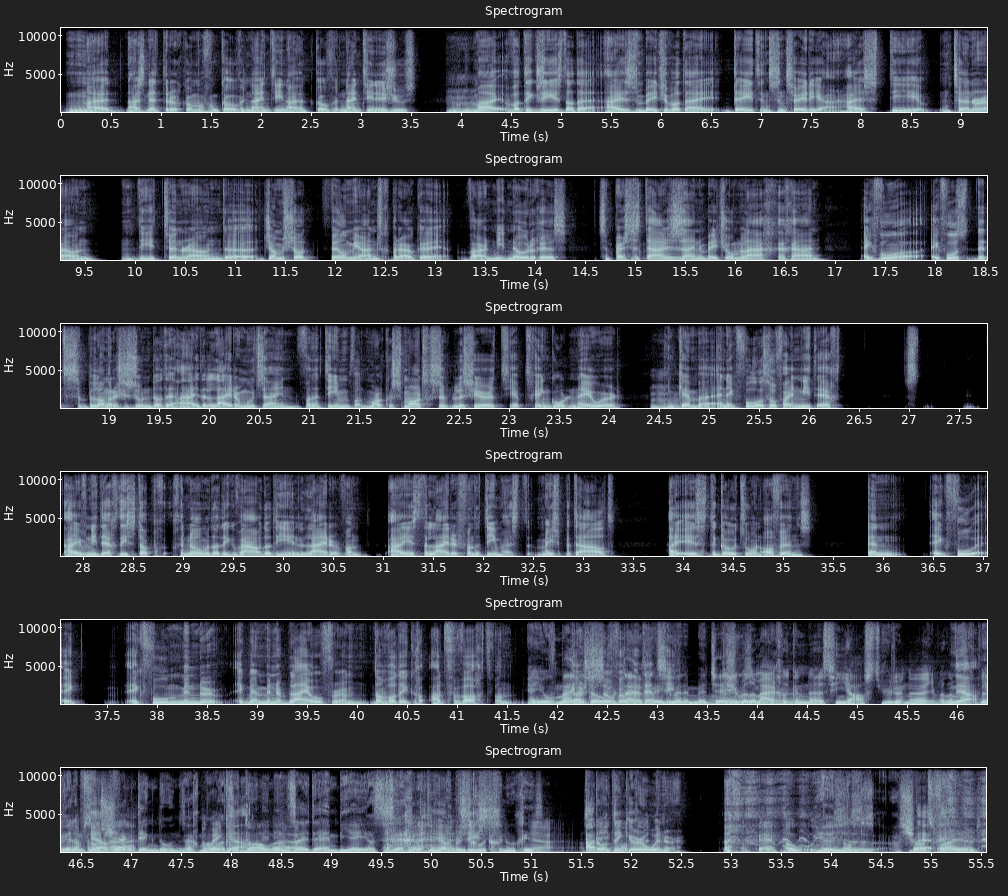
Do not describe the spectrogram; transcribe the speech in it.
hij, hij is net teruggekomen van COVID-19. Hij had COVID-19 issues. Mhm. Maar wat ik zie is dat hij, hij is een beetje wat hij deed in zijn tweede jaar. Hij is die turnaround, die turnaround uh, jump shot veel meer aan het gebruiken waar het niet nodig is. Zijn percentages zijn een beetje omlaag gegaan. Ik voel, ik voel dit is het belangrijkste seizoen dat hij de leider moet zijn van het team. Want Marcus Smart is geblesseerd. Je hebt geen Gordon Hayward in Kemba. En ik voel alsof hij niet echt. Hij heeft niet echt die stap genomen dat ik wou. Dat hij een leider. Want hij is de leider van het team. Hij is het meest betaald. Hij is de go-to on offense. En ik voel, ik, ik voel minder. Ik ben minder blij over hem dan wat ik had verwacht. Want Ja, je hoeft mij Daar niet is te zoveel overtuigen. potentie. Ik ben het met je dus je wil hem maar, eigenlijk eh, een eh, signaal sturen. eh, je wil hem Ja. echt, Je wil hem even zo'n Ja. een, eh, Shaq ding doen, zeg maar. Wat ze doen in Inside de NBA als ze zeggen dat iemand niet goed genoeg is. I don't think you're a winner. Oké. Oh, jezus. Shots fired.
